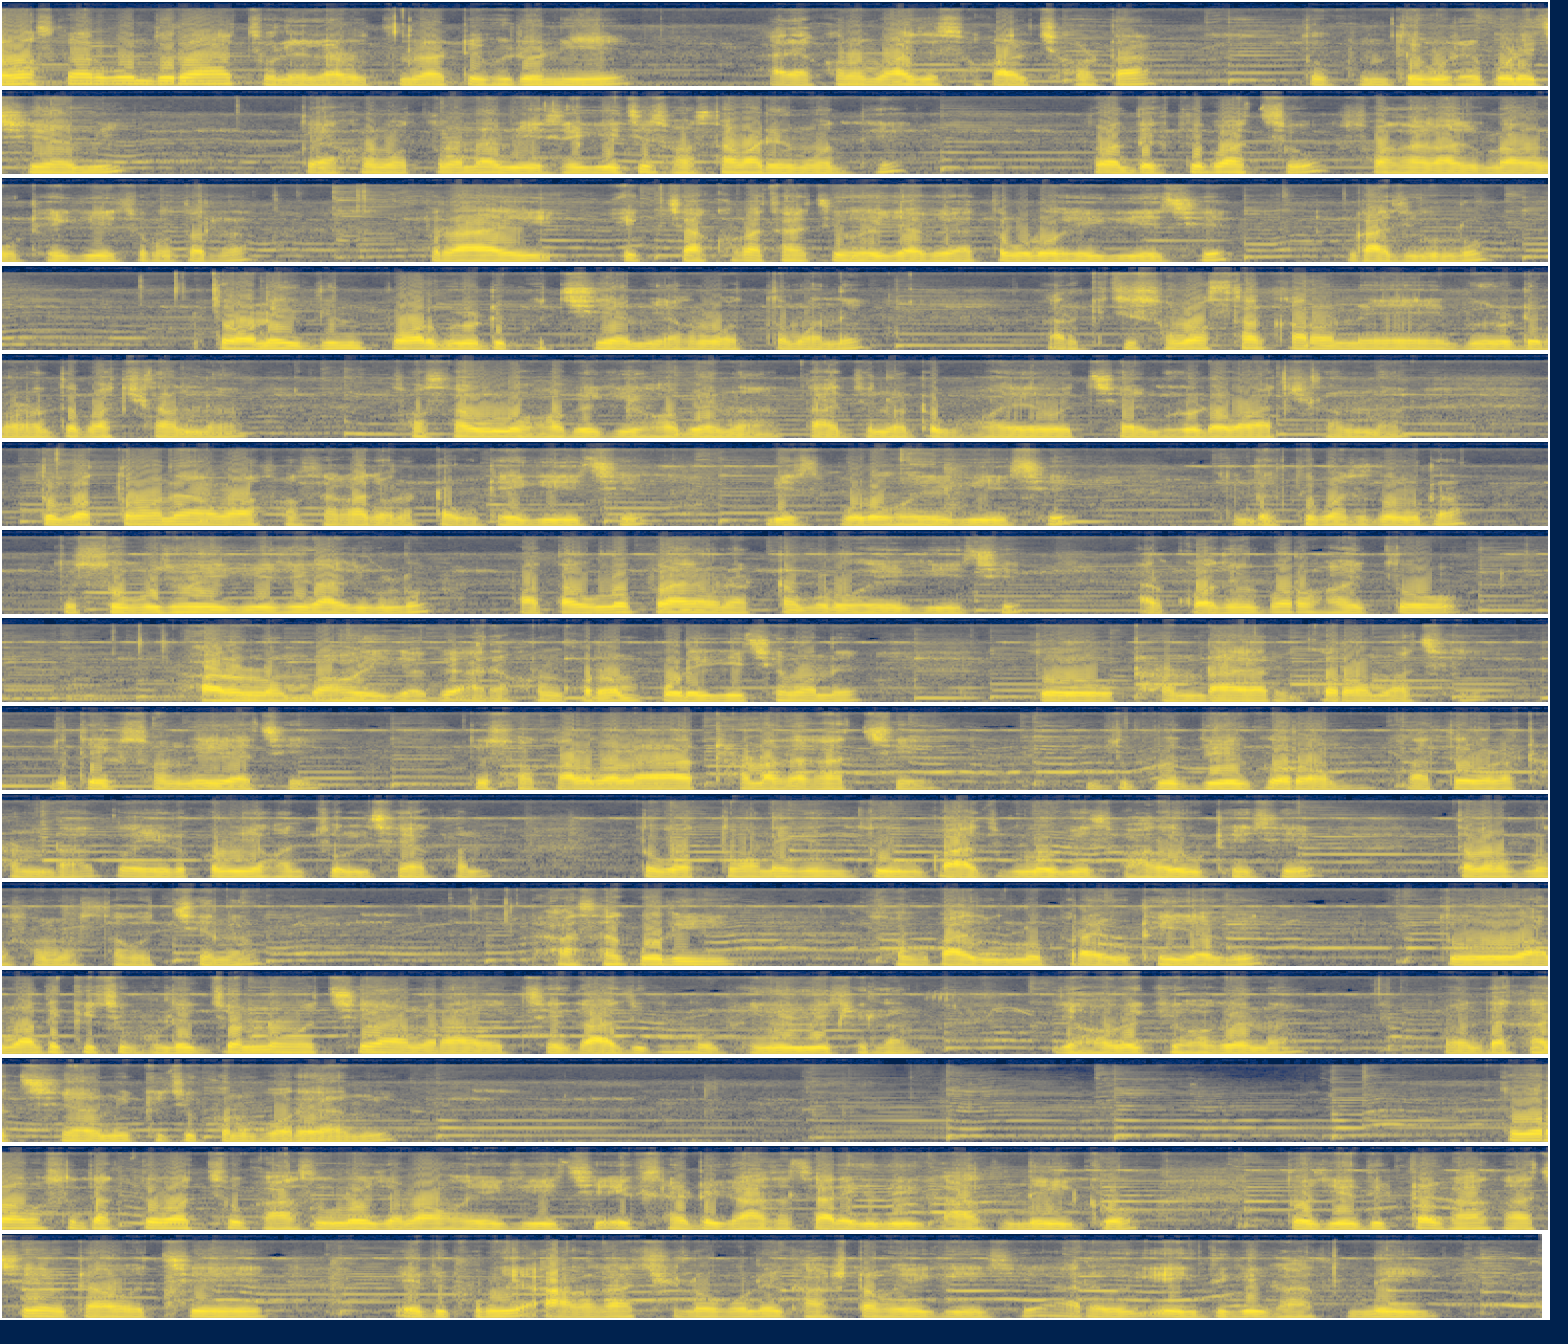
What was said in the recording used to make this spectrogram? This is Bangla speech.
নমস্কার বন্ধুরা, চলে এলাম নতুন একটি ভিডিও নিয়ে। আর এখনও বাজে সকাল ছটা, তো ঘুম থেকে উঠে পড়েছি আমি। তো এখন বর্তমানে আমি এসে গিয়েছি শশা বাড়ির মধ্যে। তোমরা দেখতে পাচ্ছ শশা গাছগুলো আমার উঠে গিয়েছে কতটা। প্রায় এক চাক্ষু কাছাকাছি হয়ে যাবে, এত বড় হয়ে গিয়েছে গাছগুলো। তো অনেক দিন পর ভিডিওটি করছি আমি এখন বর্তমানে। আর কিছু সমস্যার কারণে ভিডিওটি বানাতে পারছিলাম না। শশাগুলো হবে কি হবে না, তার জন্য একটু ভয়ে হচ্ছে আমি ভিডিওটা বানাচ্ছিলাম না। তো বর্তমানে আমার শশা গাছ অনেকটা উঠে গিয়েছে, বেশ বড় হয়ে গিয়েছে, তো দেখতে পাচ্ছ তোমরা। তো সবুজ হয়ে গিয়েছে গাছগুলো, পাতাগুলো প্রায় অনেকটা বড় হয়ে গিয়েছে, আর কদিন পর হয়তো আরও লম্বা হয়ে যাবে, আর এখন গরম পড়ে গিয়েছে মানে তো ঠান্ডা আর গরম আছে, দুটো একসঙ্গেই আছে। তো সকালবেলা ঠান্ডা দেখাচ্ছে, দুপুর দিয়ে গরম রাতের বেলা ঠান্ডা, তো এরকমই এখন চলছে এখন। তো বর্তমানে কিন্তু গাছগুলো বেশ ভালো উঠেছে, তেমন কোনো সমস্যা হচ্ছে না। আশা করি সব গাছগুলো প্রায় উঠে যাবে। তো আমাদের কিছু ভুলের জন্য হচ্ছে আমরা হচ্ছে গাছগুলো ভেঙে দিয়েছিলাম যে হবে কি হবে না। দেখাচ্ছি আমি কিছুক্ষণ পরে আমি। তোমরা অবশ্যই দেখতে পাচ্ছ ঘাসগুলো জমা হয়ে গিয়েছে। এক সাইডে ঘাস আছে আর একদিকে ঘাস নেই গো। তো যে দিকটা ঘাস আছে, ওটা হচ্ছে এরকমই আলগা ছিল বলে ঘাসটা হয়ে গিয়েছে। আর ওই একদিকে ঘাস নেই।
